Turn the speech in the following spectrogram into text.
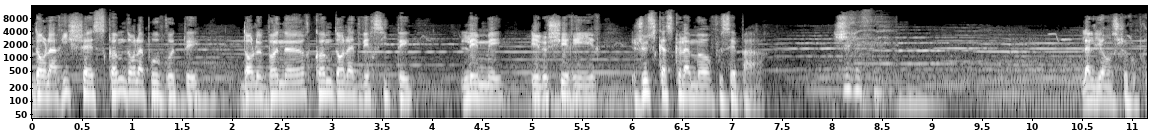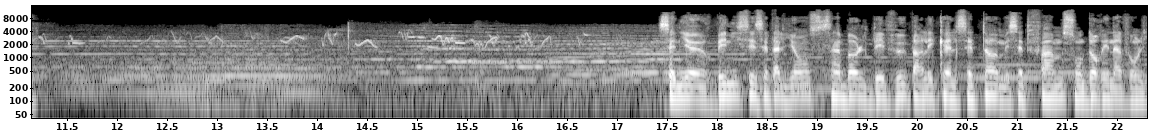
dans la richesse comme dans la pauvreté, dans le bonheur comme dans l'adversité, l'aimer et le chérir jusqu'à ce que la mort vous sépare Je le veux. L'alliance, je vous prie. Seigneur, bénissez cette alliance, symbole des vœux par lesquels cet homme et cette femme sont dorénavant liés.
